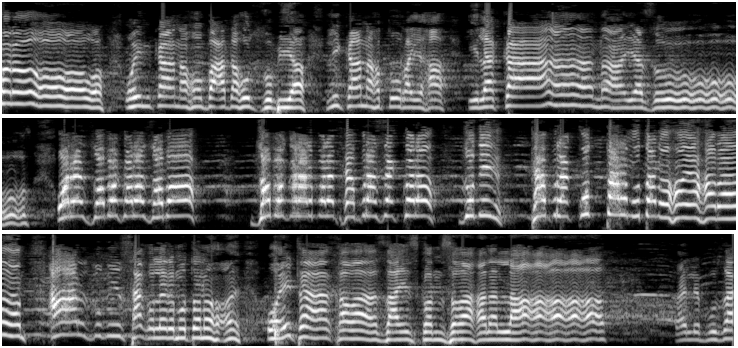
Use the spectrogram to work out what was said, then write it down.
করো। ওইন কানা হো বাদাহু জুবিয়া লিকানা তো রাইহা ইলাকানা ইয়াজুজ। ওরে, জব করো, জব। জব করার পরে ফেফড়া চেক করো, যদি ফেফড়া কুত্তার মতন হয়, হারাম। আর যদি ছাগলের মতন হয়, ওইটা খাওয়া জায়েজ কন, সুবহানাল্লাহ। তাইলে বোঝা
